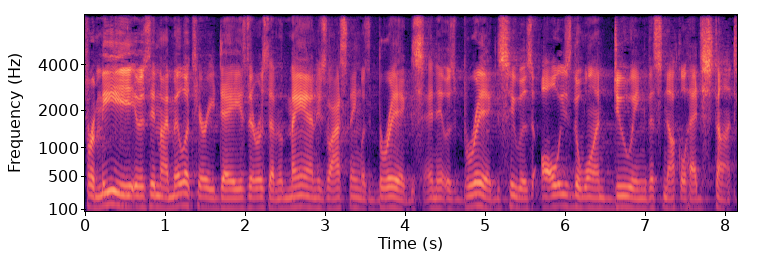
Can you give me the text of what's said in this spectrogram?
For me, it was in my military days, there was a man whose last name was Briggs, and it was Briggs who was always the one doing this knucklehead stunt.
